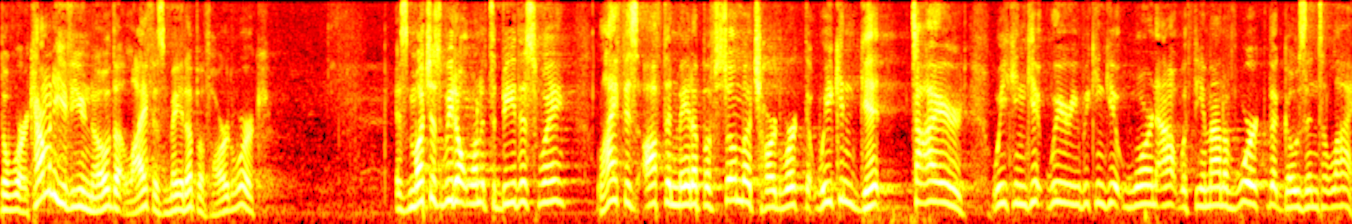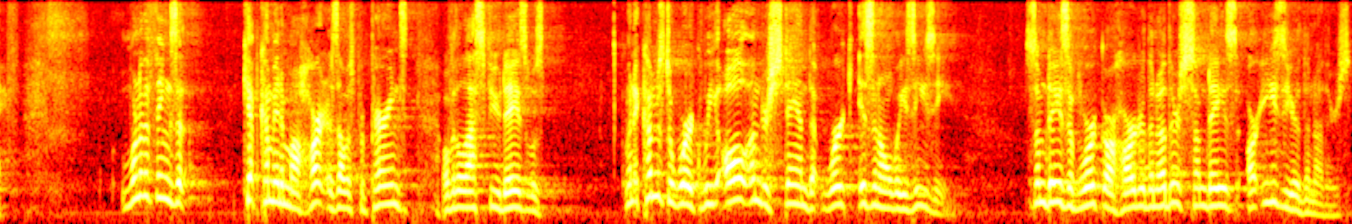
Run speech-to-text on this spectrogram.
the work. How many of you know that life is made up of hard work? As much as we don't want it to be this way, life is often made up of so much hard work that we can get tired. We can get weary. We can get worn out with the amount of work that goes into life. One of the things that kept coming to my heart as I was preparing over the last few days was when it comes to work, we all understand that work isn't always easy. Some days of work are harder than others, some days are easier than others.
